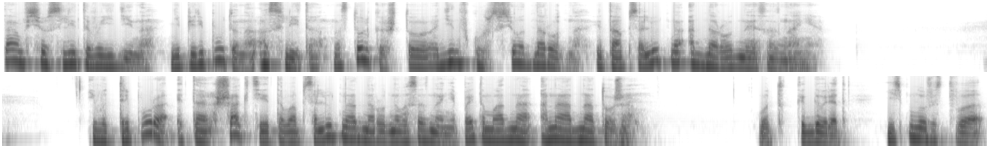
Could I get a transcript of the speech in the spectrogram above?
Там все слито воедино, не перепутано, а слито, настолько, что один вкус, все однородно. Это абсолютно однородное сознание. И вот трипура – это шакти этого абсолютно однородного сознания. Поэтому одна, она одна тоже. Вот, как говорят, есть множество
